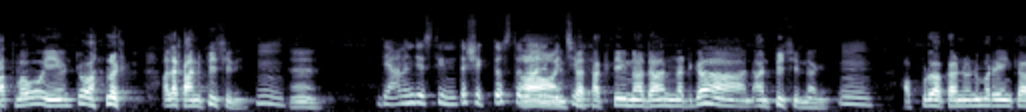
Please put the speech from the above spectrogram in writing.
ఆత్మవో ఏంటో అలా అలా కనిపించింది. ధ్యానం చేస్తే ఇంత శక్తి వస్తుందా ఇంత శక్తి ఉన్నదా అన్నట్టుగా అనిపించింది నాకు. అప్పుడు అక్కడ నుండి మరి ఇంకా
